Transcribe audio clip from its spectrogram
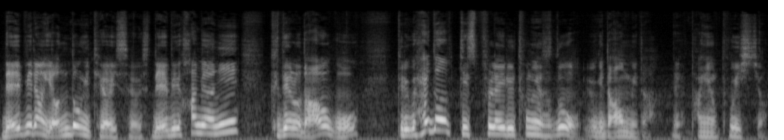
내비랑 연동이 되어 있어요. 그래서 내비 화면이 그대로 나오고 그리고 head-up display를 통해서도 여기 나옵니다. 네, 방향 보이시죠?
